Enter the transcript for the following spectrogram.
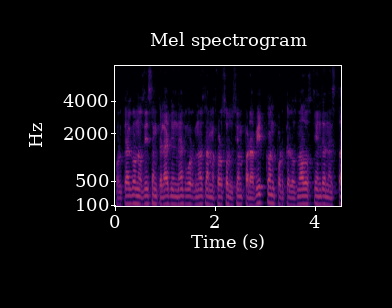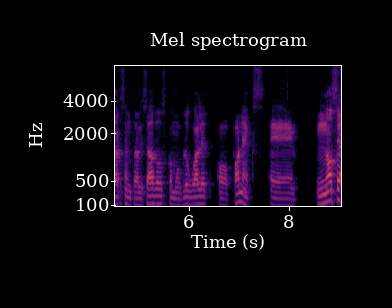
Porque algunos dicen que Lightning Network no es la mejor solución para Bitcoin porque los nodos tienden a estar centralizados como Blue Wallet o Phonex. Eh, no sé,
